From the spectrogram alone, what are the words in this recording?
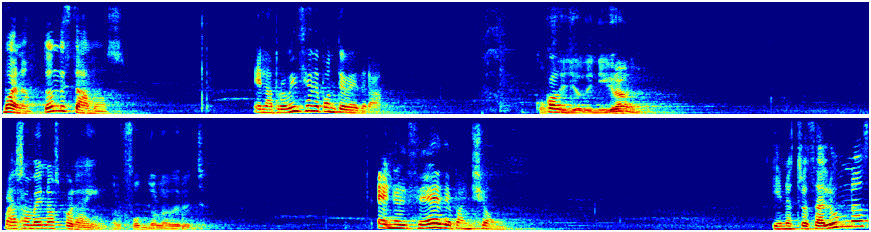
Bueno, ¿dónde estamos? En la provincia de Pontevedra, Concello de Nigrán, Más o menos por ahí. al fondo a la derecha. en el CE de Panchón. ¿Y nuestros alumnos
